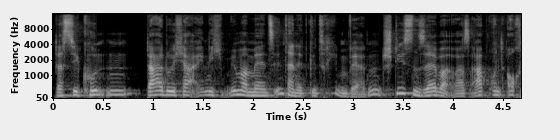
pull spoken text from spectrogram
dass die Kunden dadurch ja eigentlich immer mehr ins Internet getrieben werden, schließen selber was ab und auch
